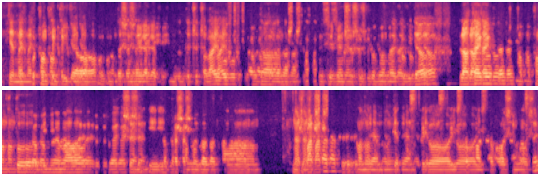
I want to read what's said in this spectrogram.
e, jednak początek wideo ogląda się najlepiej. Dotyczy to live'ów, prawda, ale nasz transmisja większość ludzi ogląda jako wideo. Dlatego też na początku robimy mały action i zapraszamy Was na nasz warsztat, który planujemy 15 listopada o 18.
